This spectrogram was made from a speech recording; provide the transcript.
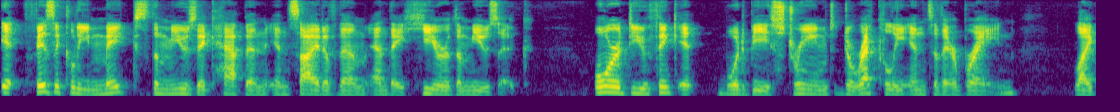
it physically makes the music happen inside of them and they hear the music? Or do you think it would be streamed directly into their brain? Like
